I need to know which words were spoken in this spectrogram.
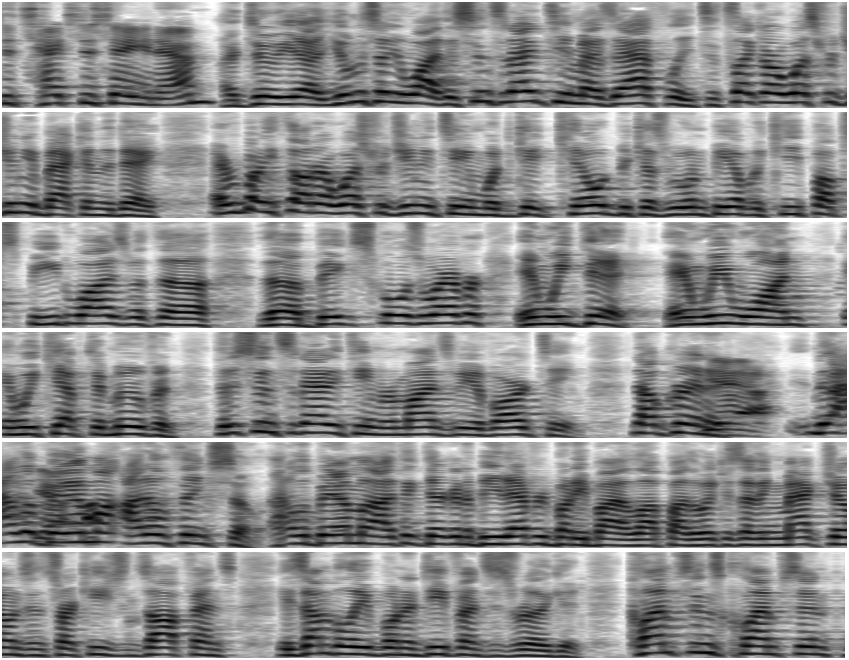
To Texas A and M? I do, yeah. You Let me tell you why. The Cincinnati team has athletes. It's like our West Virginia back in the day. Everybody thought our West Virginia team would get killed because we wouldn't be able to keep up speed wise with the, the big schools or whatever. And we did. And we won and we kept it moving. This Cincinnati team reminds me of our team. Now, granted, Yeah. Alabama, Yeah. I don't think so. Alabama, I think they're going to beat everybody by a lot, by the way, because I think Mac Jones and Sarkisian's offense is unbelievable and the defense is really good. Clemson's Clemson.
